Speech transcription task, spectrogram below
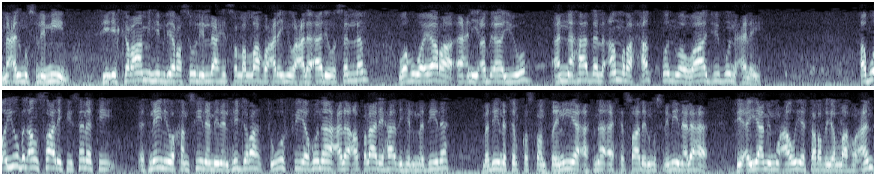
مع المسلمين في إكرامهم لرسول الله صلى الله عليه وعلى آله وسلم وهو يرى أعني أبي أيوب أن هذا الأمر حق وواجب عليه. أبو أيوب الأنصاري في سنة 52 من الهجرة توفي هنا على أطلال هذه المدينة مدينة القسطنطينية أثناء حصار المسلمين لها في أيام معاوية رضي الله عنه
